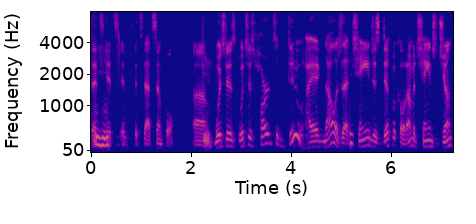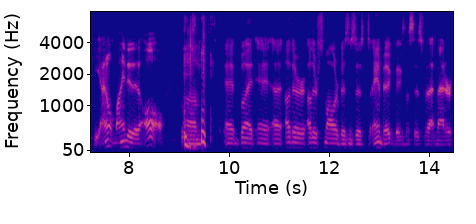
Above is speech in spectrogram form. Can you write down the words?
That's mm-hmm. it's it, it's that simple. Um, mm. which is which is hard to do. I acknowledge that change is difficult. I'm a change junkie. I don't mind it at all. Um, uh, but uh, uh, other other smaller businesses and big businesses, for that matter,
